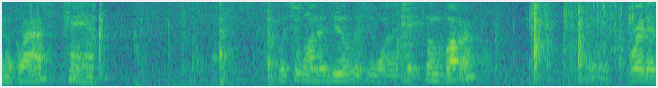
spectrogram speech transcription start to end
in a glass pan. What you want to do is you want to take some butter and spread it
